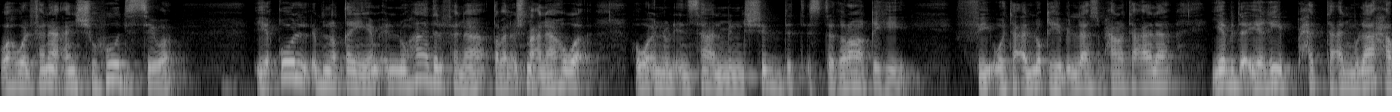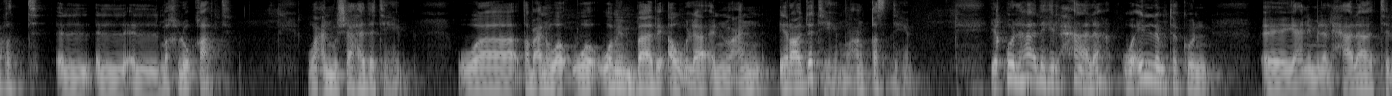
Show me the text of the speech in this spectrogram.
وهو الفناء عن شهود السوى يقول ابن القيم إنه هذا الفناء طبعا إيش معناه؟ هو هو إنه الإنسان من شدة استغراقه في وتعلقه بالله سبحانه وتعالى يبدأ يغيب حتى عن ملاحظة المخلوقات وعن مشاهدتهم. وطبعا ومن باب أولى إنه عن إرادتهم وعن قصدهم. يقول هذه الحالة وإن لم تكن يعني من الحالات ال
